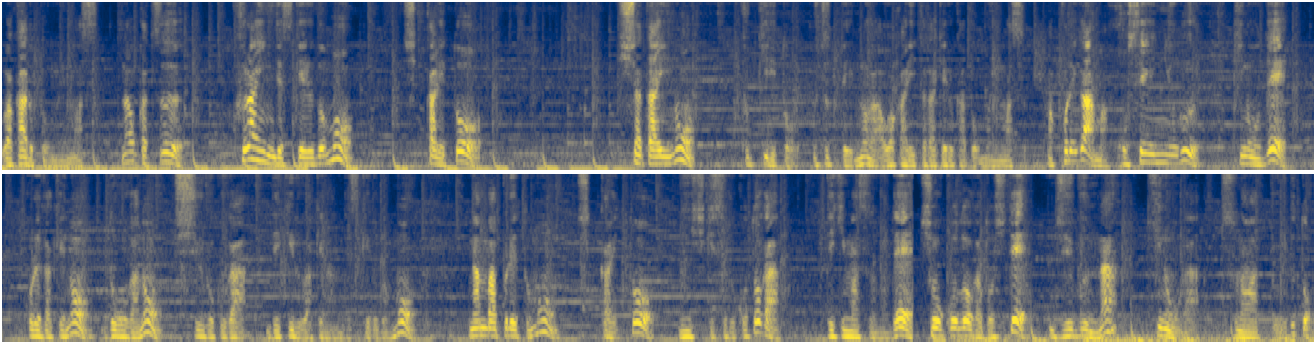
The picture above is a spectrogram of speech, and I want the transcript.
わかると思います。なおかつ、暗いんですけれども、しっかりと被写体のくっきりと映っているのがお分かりいただけるかと思います。まあ、これがま補正による機能でこれだけの動画の収録ができるわけなんですけれども、ナンバープレートもしっかりと認識することができますので、証拠動画として十分な機能が備わっていると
